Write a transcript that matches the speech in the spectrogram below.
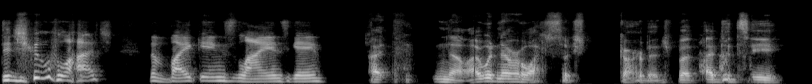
Did you watch the Vikings Lions game? I no, I would never watch such garbage, but I did see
